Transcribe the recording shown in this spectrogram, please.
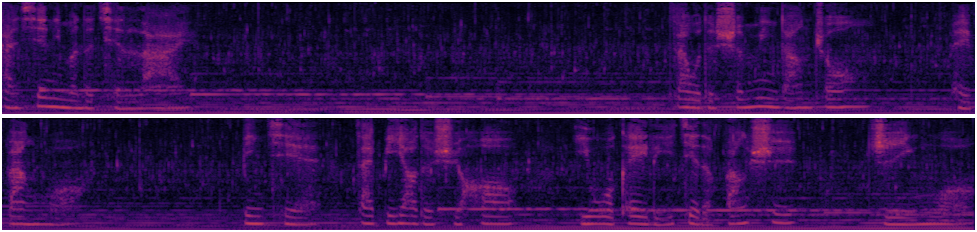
感谢你们的前来。在我的生命当中陪伴我，并且在必要的时候，以我可以理解的方式指引我。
